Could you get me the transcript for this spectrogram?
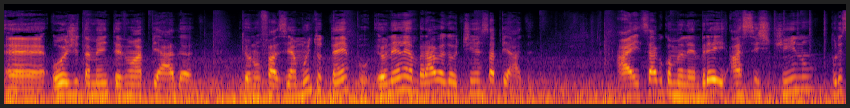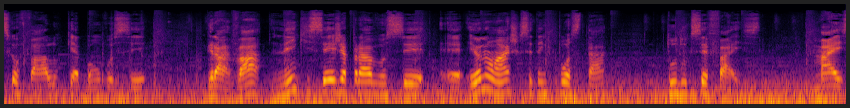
É, hoje também teve uma piada que eu não fazia há muito tempo, eu nem lembrava que eu tinha essa piada. Aí sabe como eu lembrei? Assistindo, por isso que eu falo que é bom você gravar, nem que seja para você. É, eu não acho que você tem que postar tudo que você faz, mas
